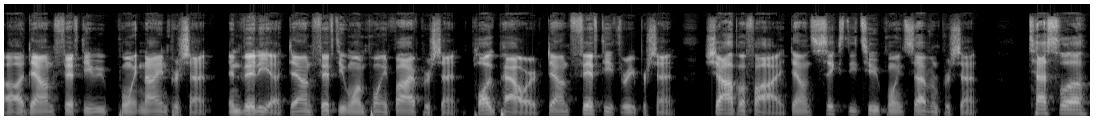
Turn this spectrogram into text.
uh, down 50.9%. Nvidia down 51.5%. Plug Power down 53%. Shopify down 62.7%. Tesla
